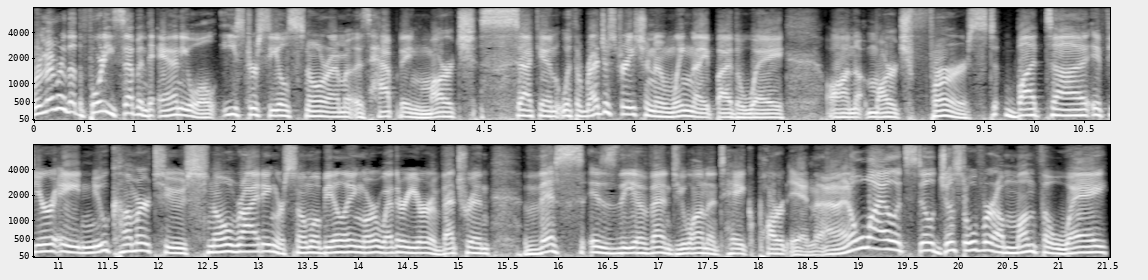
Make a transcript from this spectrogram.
Remember that the 47th annual Easter Seals Snowarama is happening March 2nd with a registration and wing night, by the way, on March 1st. But uh, if you're a newcomer to snow riding or snowmobiling, or whether you're a veteran, this is the event you want to take part in. And I know while it's still just over a month away,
